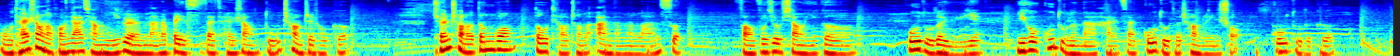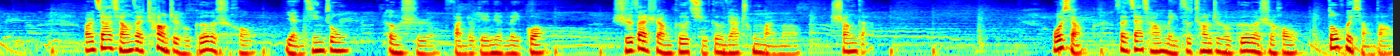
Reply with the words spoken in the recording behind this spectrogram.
舞台上的黄家强一个人拿着贝斯在台上独唱这首歌。全场的灯光都调成了暗淡的蓝色，仿佛就像一个孤独的雨夜，一个孤独的男孩在孤独地唱着一首孤独的歌。而加强在唱这首歌的时候，眼睛中更是泛着点点泪光，实在是让歌曲更加充满了伤感。我想，在加强每次唱这首歌的时候，都会想到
